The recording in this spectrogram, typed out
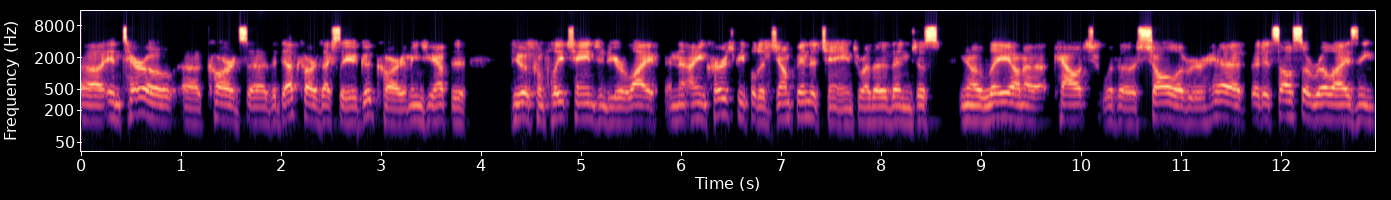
uh, in tarot uh, cards, uh, the death card is actually a good card. It means you have to do a complete change into your life. And I encourage people to jump into change rather than just, you know, lay on a couch with a shawl over your head. But it's also realizing,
